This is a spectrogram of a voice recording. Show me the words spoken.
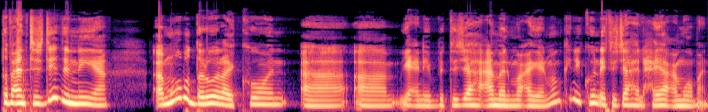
طبعا تجديد النية آه مو بالضرورة يكون آه آه يعني باتجاه عمل معين ممكن يكون اتجاه الحياة عموما.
